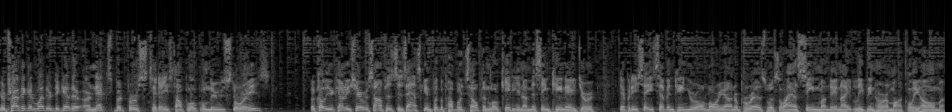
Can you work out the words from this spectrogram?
Your traffic and weather together are next, but first, today's top local news stories. The Collier County Sheriff's Office is asking for the public's help in locating a missing teenager. Deputies say 17-year-old Loriana Perez was last seen Monday night leaving her Immokalee home.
